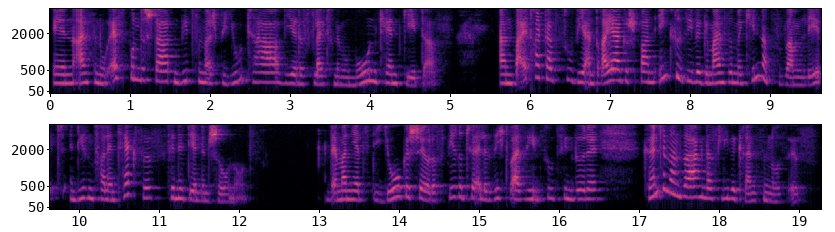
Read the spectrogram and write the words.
In einzelnen US-Bundesstaaten wie zum Beispiel Utah, wie ihr das vielleicht von den Mormonen kennt, geht das. Ein Beitrag dazu, wie ein Dreiergespann inklusive gemeinsame Kinder zusammenlebt, in diesem Fall in Texas, findet ihr in den Show Notes. Wenn man jetzt die yogische oder spirituelle Sichtweise hinzuziehen würde, könnte man sagen, dass Liebe grenzenlos ist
